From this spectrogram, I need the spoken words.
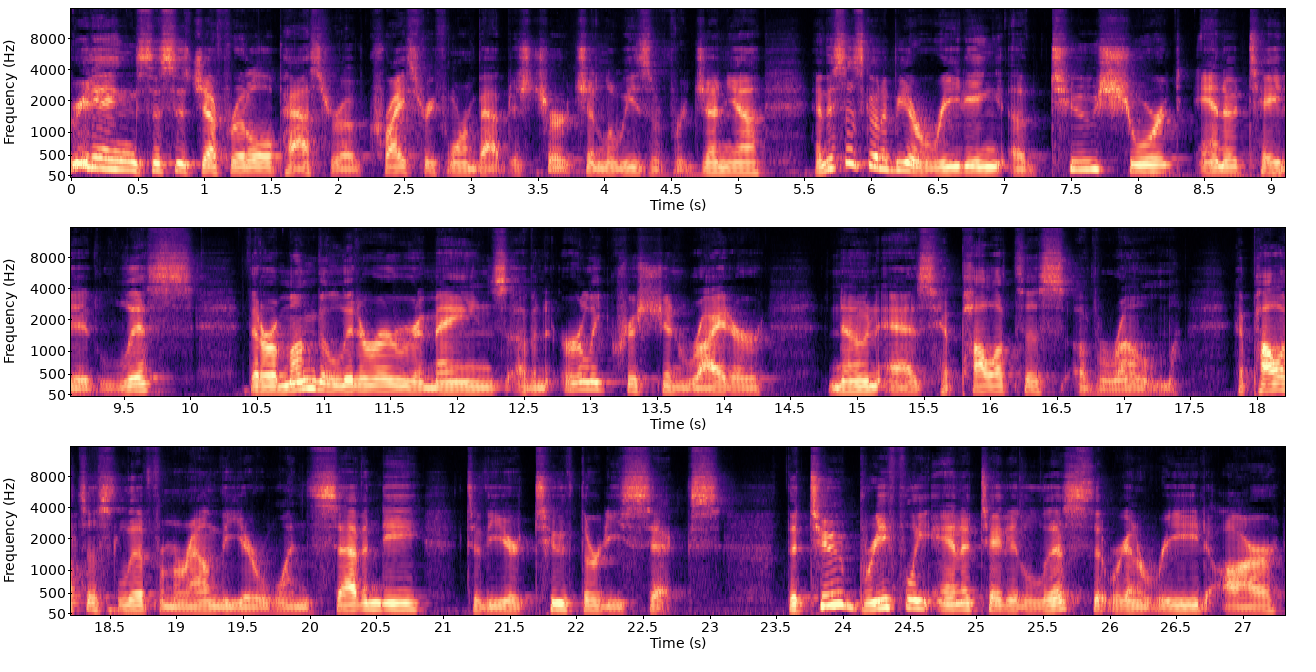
Greetings, this is Jeff Riddle, pastor of Christ Reformed Baptist Church in Louisa, Virginia, and this is going to be a reading of two short annotated lists that are among the literary remains of an early Christian writer known as Hippolytus of Rome. Hippolytus lived from around the year 170 to the year 236. The two briefly annotated lists that we're going to read are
